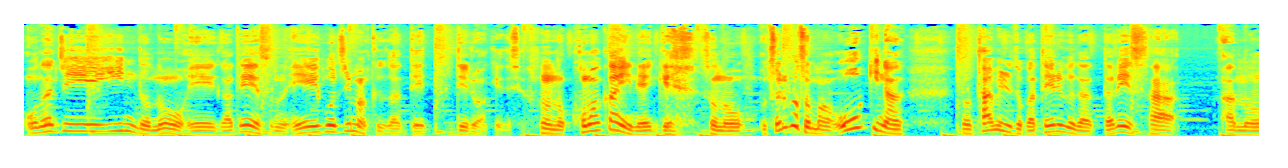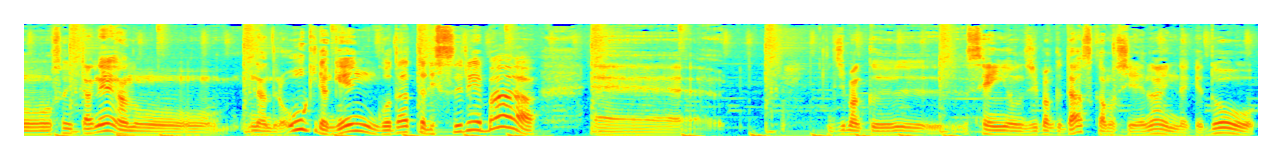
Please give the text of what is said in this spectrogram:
同じインドの映画でその英語字幕が出るわけですよ。その細かいね、そのそれこそまあ大きなそのタビルとかテルグだったりさ、あのそういったね、あのなんだろう、大きな言語だったりすれば、えー、字幕専用の字幕出すかもしれないんだけど、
